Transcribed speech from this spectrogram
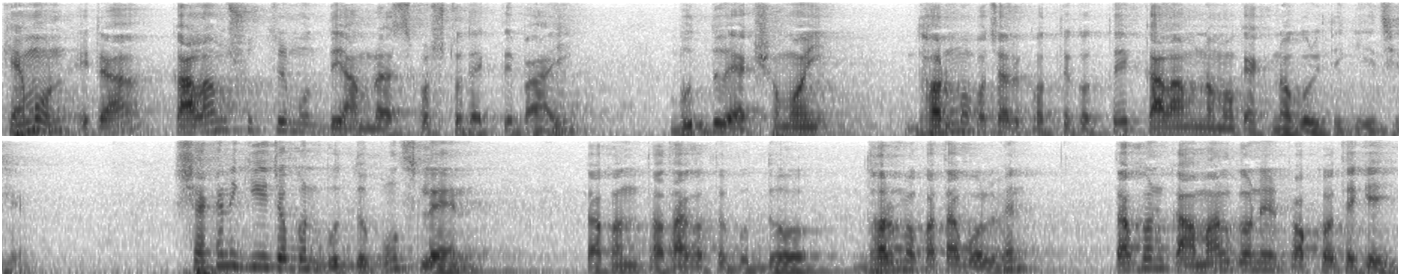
কেমন এটা কালাম সূত্রের মধ্যে আমরা স্পষ্ট দেখতে পাই। বুদ্ধ এক সময় ধর্ম প্রচার করতে করতে কালাম নামক এক নগরীতে গিয়েছিলেন। সেখানে গিয়ে যখন বুদ্ধ পৌঁছলেন, তখন তথাগত বুদ্ধ ধর্ম কথা বলবেন। তখন কামালগণের পক্ষ থেকেই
